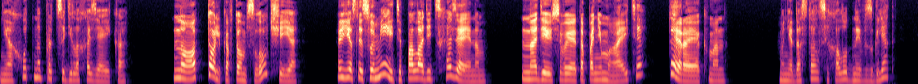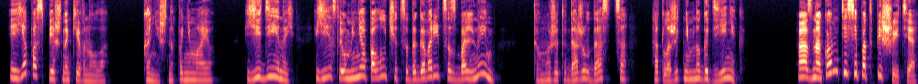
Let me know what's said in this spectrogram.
неохотно процедила хозяйка. Но только в том случае, если сумеете поладить с хозяином. Надеюсь, вы это понимаете, Тера Экман. Мне достался холодный взгляд, и я поспешно кивнула. «Конечно, понимаю. Единый, если у меня получится договориться с больным, то, может, даже удастся отложить немного денег». «Ознакомьтесь и подпишите»,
